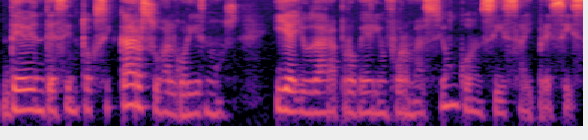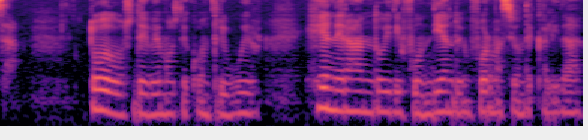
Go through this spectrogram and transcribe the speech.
deben desintoxicar sus algoritmos y ayudar a proveer información concisa y precisa. Todos debemos de contribuir generando y difundiendo información de calidad,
